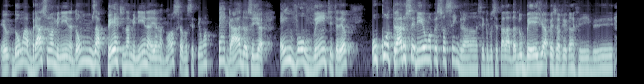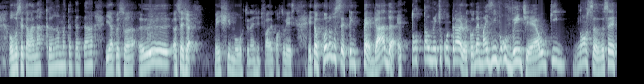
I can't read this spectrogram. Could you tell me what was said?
eu dou um abraço numa menina, dou uns apertos na menina e ela, nossa, você tem uma pegada, ou seja, é envolvente, entendeu? O contrário seria uma pessoa sem graça, que você tá lá dando beijo e a pessoa fica assim, ou você tá lá na cama, tá, tá, tá, e a pessoa, uh, ou seja, peixe morto, né? A gente fala em português. Então, quando você tem pegada, é totalmente o contrário, é quando é mais envolvente, é algo que, nossa, você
